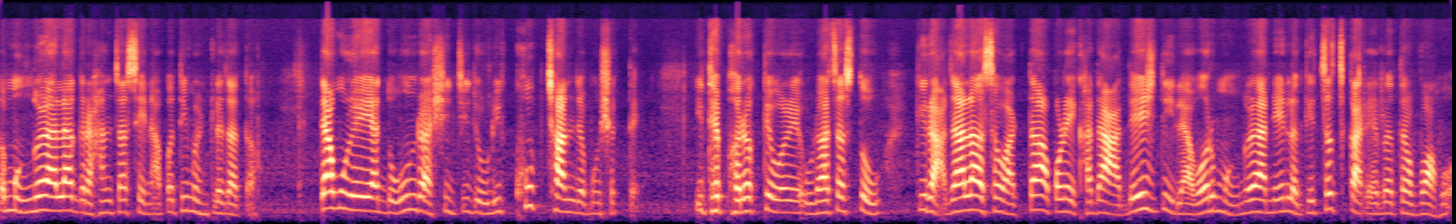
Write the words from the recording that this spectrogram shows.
तर मंगळाला ग्रहांचा सेनापती म्हटलं जातं. त्यामुळे या दोन राशींची जोडी खूप छान जमू शकते. इथे फरक केवळ एवढाच असतो की राजाला असं वाटतं आपण एखादा आदेश दिल्यावर मंगळाने लगेचच कार्यरत व्हावं.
